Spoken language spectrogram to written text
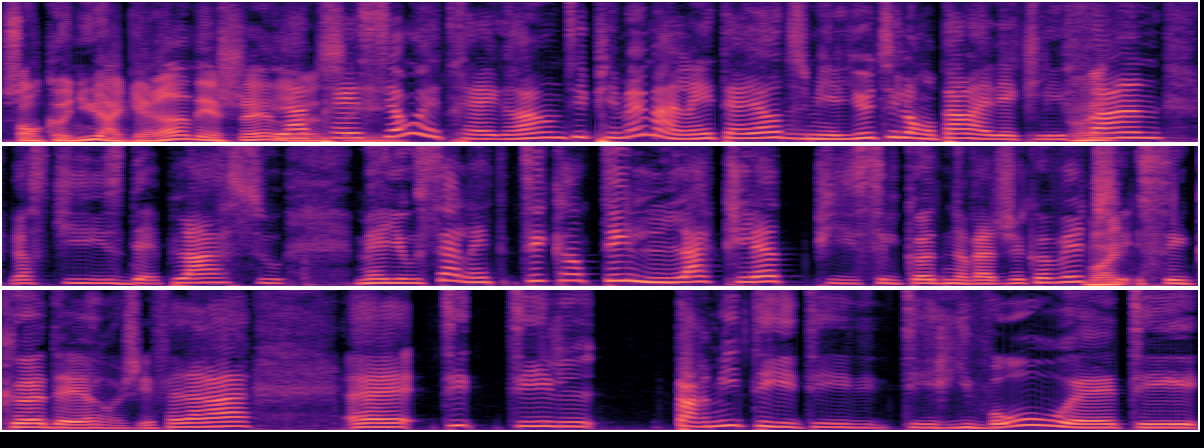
sont connus à grande échelle. La là. C'est- pression est très grande. Puis même à l'intérieur du milieu, tu sais, on parle avec les fans lorsqu'ils se déplacent. Ou... Mais il y a aussi à l'intérieur. Tu sais, quand tu es l'athlète, puis c'est le cas de Novak Djokovic, c'est le cas de Roger Federer, euh, tu es parmi tes, tes- tes rivaux, euh, t'es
